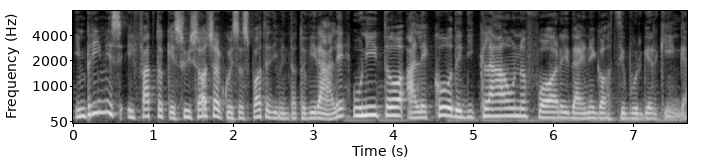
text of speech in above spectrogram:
In primis il fatto che sui social questo spot è diventato virale, unito alle code di clown fuori dai negozi Burger King.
